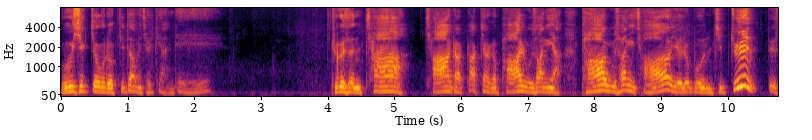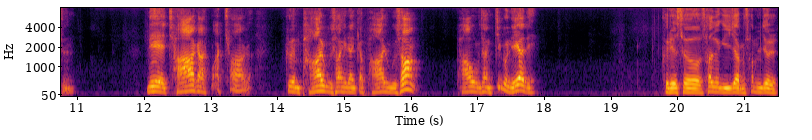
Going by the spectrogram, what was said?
의식적으로 기도하면 절대 안 돼. 그것은 자, 자가 각자가 바알 우상이야. 바알 우상이 자, 여러분 집주인 뜻은 내 자아가 꽉 차. 그건 바알 우상이라니까 바알 우상. 바알 우상 찍어내야 돼. 그래서 사도기 2장 3절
